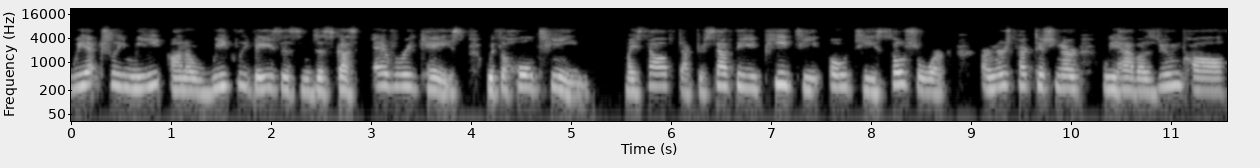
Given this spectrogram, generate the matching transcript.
we actually meet on a weekly basis and discuss every case with the whole team myself, Dr. Sethi, PT, OT, social work, our nurse practitioner. We have a Zoom call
